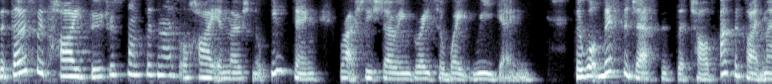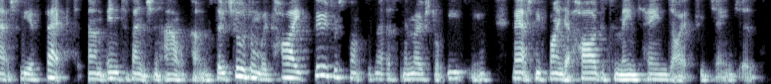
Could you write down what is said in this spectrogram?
But those with high food responsiveness or high emotional eating were actually showing greater weight regain. So what this suggests is that child's appetite may actually affect um, intervention outcomes. So children with high food responsiveness and emotional eating may actually find it harder to maintain dietary changes.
